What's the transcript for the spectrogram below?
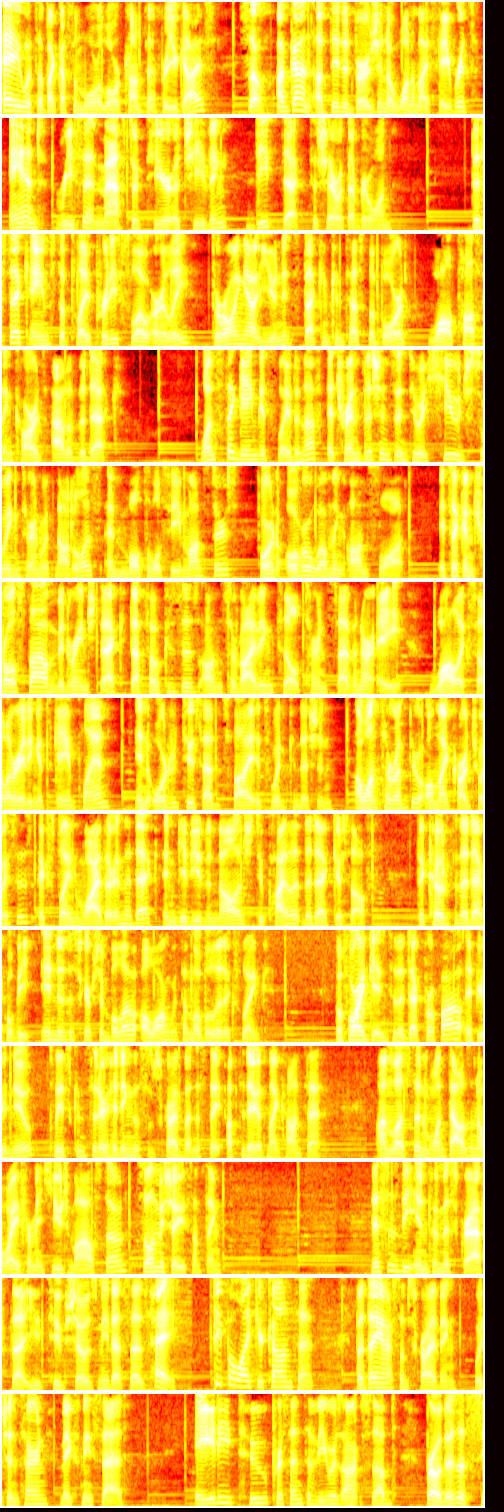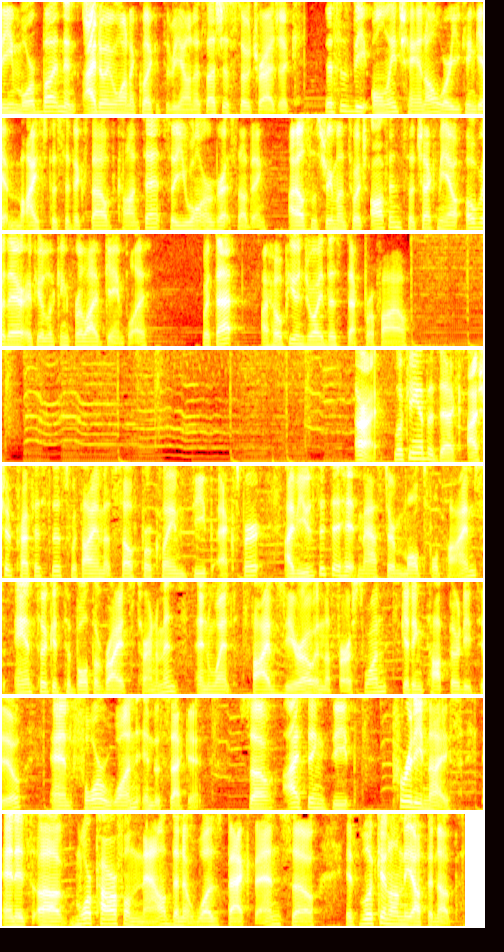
Hey, what's up? I got some more lore content for you guys. So, I've got an updated version of one of my favorites and recent master tier achieving Deep deck to share with everyone. This deck aims to play pretty slow early, throwing out units that can contest the board while tossing cards out of the deck. Once the game gets late enough, it transitions into a huge swing turn with Nautilus and multiple sea monsters for an overwhelming onslaught. It's a control style mid-range deck that focuses on surviving till turn 7 or 8 while accelerating its game plan in order to satisfy its win condition. I want to run through all my card choices, explain why they're in the deck, and give you the knowledge to pilot the deck yourself. The code for the deck will be in the description below along with the Mobalytics link. Before I get into the deck profile, if you're new, please consider hitting the subscribe button to stay up to date with my content. I'm less than 1000 away from a huge milestone, so let me show you something. This is the infamous graph that YouTube shows me that says, hey, people like your content, but they aren't subscribing, which in turn makes me sad. 82% of viewers aren't subbed. Bro, there's a see more button and I don't even want to click it to be honest, that's just so tragic. This is the only channel where you can get my specific style of content so you won't regret subbing. I also stream on Twitch often, so check me out over there if you're looking for live gameplay. With that, I hope you enjoyed this deck profile. Alright, looking at the deck, I should preface this with I am a self-proclaimed deep expert. I've used it to hit master multiple times, and took it to both of Riot's tournaments, and went 5-0 in the first one, getting top 32, and 4-1 in the second. So I think deep pretty nice, and it's uh, more powerful now than it was back then, so it's looking on the up and up.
